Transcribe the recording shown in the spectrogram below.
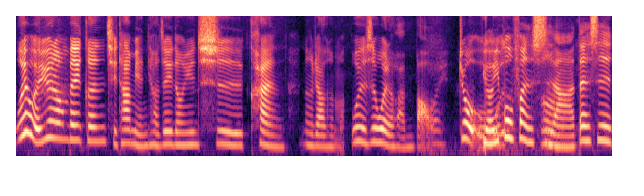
我以为月亮杯跟其他棉条这些东西是看那个叫什么，我也是为了环保哎、欸，就有一部分是啊，嗯、但是。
